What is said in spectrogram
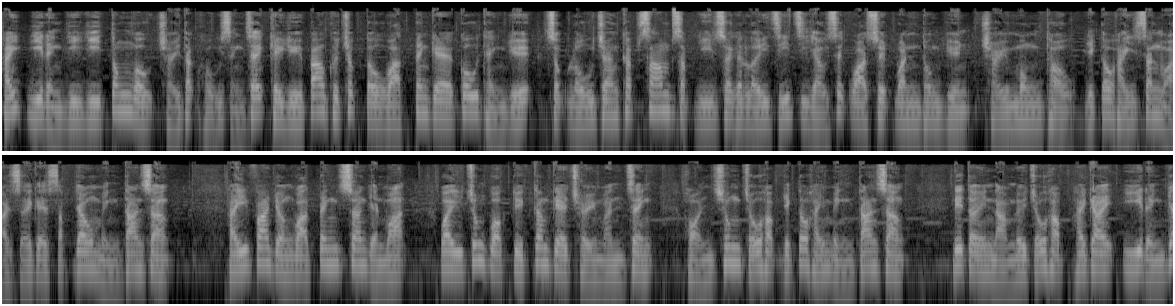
喺二零二二冬奧取得好成績。其餘包括速度滑冰嘅高庭宇，屬老將級三十二歲嘅女子自由式滑雪運動員徐夢桃，亦都喺新華社嘅十優名單上。喺花樣滑冰雙人滑為中國奪金嘅徐文靜韓聰組合，亦都喺名單上。呢對男女組合係繼二零一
